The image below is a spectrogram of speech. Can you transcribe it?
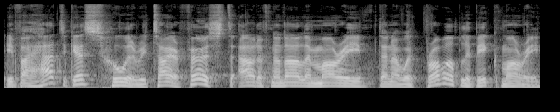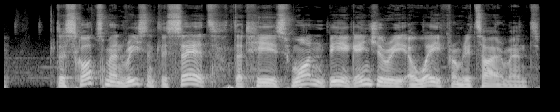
If I had to guess who will retire first out of Nadal and Murray, then I would probably pick Murray. The Scotsman recently said that he is one big injury away from retirement.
